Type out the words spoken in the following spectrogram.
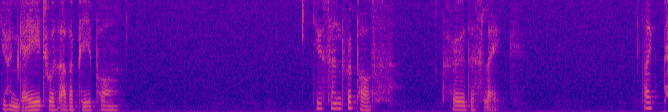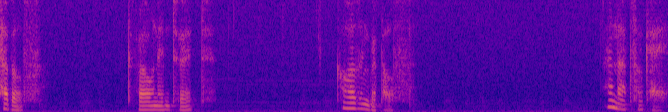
you engage with other people, you send ripples through this lake like pebbles thrown into it, causing ripples. And that's okay.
